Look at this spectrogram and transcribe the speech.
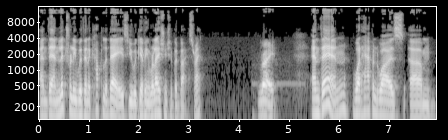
and then literally within a couple of days, you were giving relationship advice, right? Right. And then what happened was um,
